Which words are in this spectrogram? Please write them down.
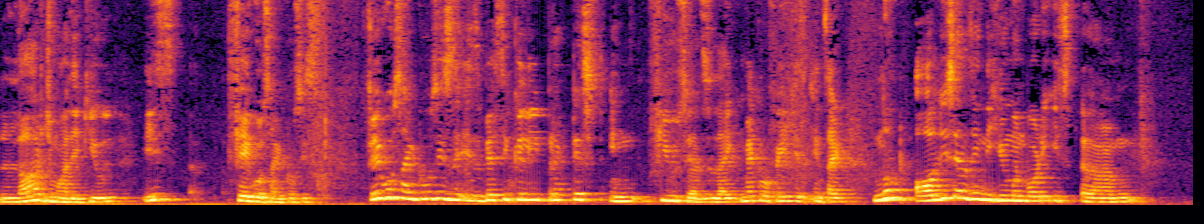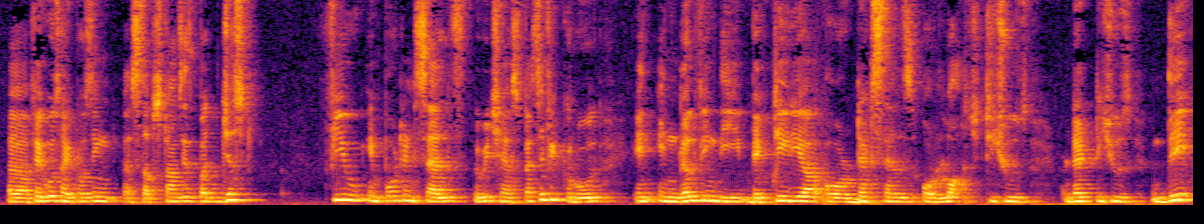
large molecule is phagocytosis. Phagocytosis is basically practiced in few cells like macrophages inside. Not all the cells in the human body is um, uh, phagocytosing uh, substances, but just few important cells which have specific role in engulfing the bacteria or dead cells or large tissues, dead tissues. They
